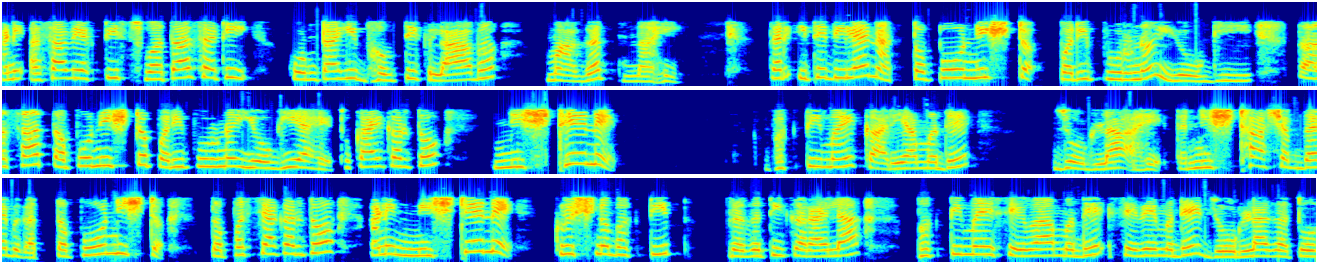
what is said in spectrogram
आणि असा व्यक्ती स्वतःसाठी कोणताही भौतिक लाभ मागत नाही. तर इथे दिलंय ना तपोनिष्ठ परिपूर्ण योगी. तर असा तपोनिष्ठ परिपूर्ण योगी आहे. तो काय करतो? निष्ठेने भक्तिमय कार्यामध्ये जोडला आहे. तर निष्ठा शब्द आहे बघा. तपोनिष्ठ तपस्या करतो आणि निष्ठेने कृष्ण भक्तीत प्रगती करायला भक्तिमय सेवामध्ये सेवेमध्ये जोडला जातो.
